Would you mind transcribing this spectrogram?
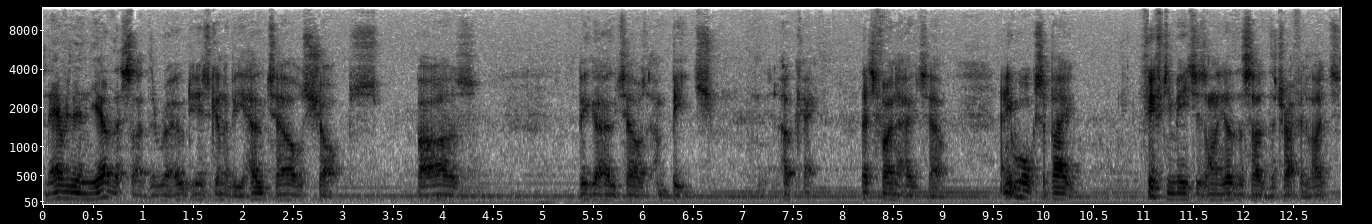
And everything on the other side of the road is going to be hotels, shops, bars, bigger hotels and beach. Okay, let's find a hotel. And he walks about 50 metres on the other side of the traffic lights,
